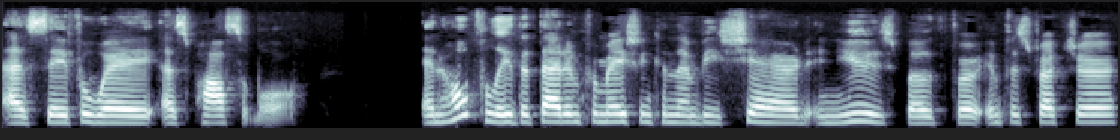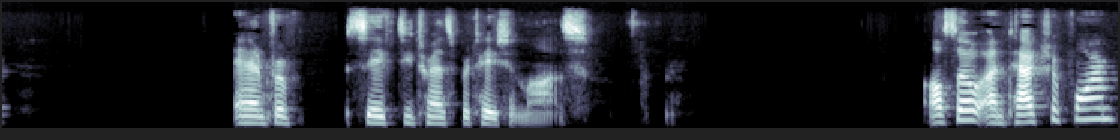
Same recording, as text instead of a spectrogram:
as safe a way as possible. And hopefully that that information can then be shared and used both for infrastructure and for safety transportation laws. Also, on tax reform,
